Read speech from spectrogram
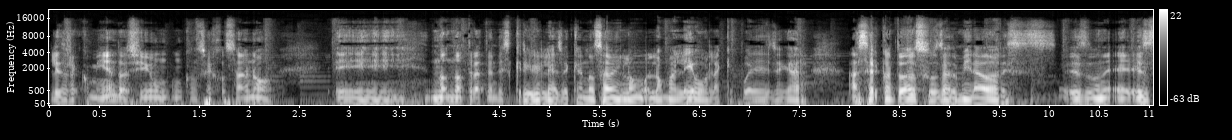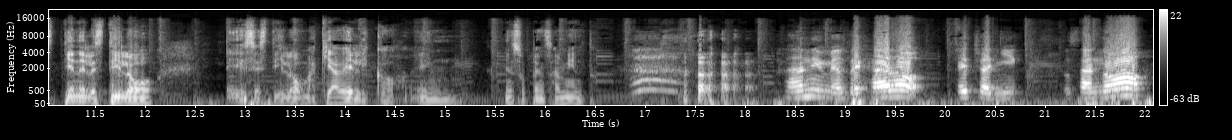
les recomiendo así un, consejo sano. Eh, no, no traten de escribirle a Zeca, no saben lo, lo malévola que puede llegar a ser con todos sus admiradores. Es, un, es tiene el estilo, ese estilo maquiavélico en, en su pensamiento. Dani, me has dejado hecho añicos. O sea, no,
